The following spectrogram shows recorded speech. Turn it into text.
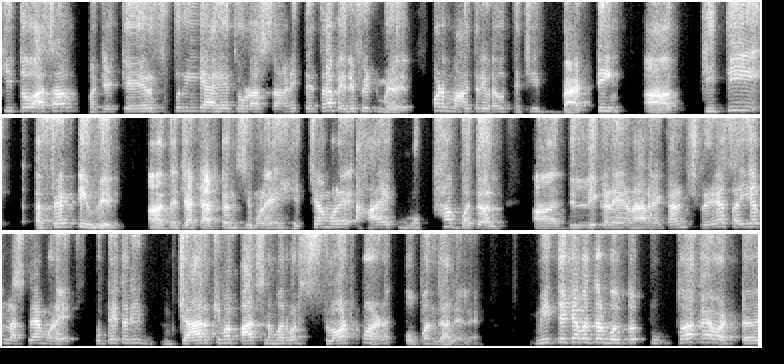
की तो असा म्हणजे केअरफ्री आहे थोडासा आणि त्याचा बेनिफिट मिळेल. पण तरी त्याची बॅटिंग किती इफेक्टिव्ह होईल त्याच्या कॅप्टन्सीमुळे ह्याच्यामुळे हा एक मोठा बदल दिल्लीकडे येणार आहे. कारण श्रेयस अय्यर नसल्यामुळे कुठेतरी चार किंवा पाच नंबरवर स्लॉट पण ओपन झालेला आहे. मी त्याच्याबद्दल बोलतो. तुला काय वाटतं?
